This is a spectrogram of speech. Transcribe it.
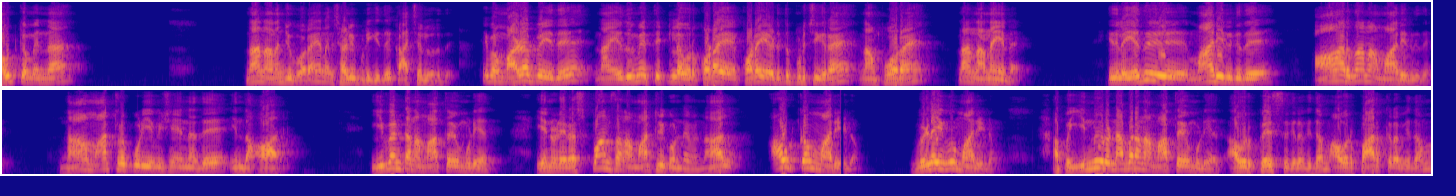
அவுட்கம் என்ன? நான் நனைஞ்சு போகிறேன் எனக்கு சளி பிடிக்குது காய்ச்சல் வருது. இப்போ மழை பெய்யுது நான் எதுவுமே திட்டல ஒரு கொடையை கொடையை எடுத்து பிடிச்சிக்கிறேன் நான் போகிறேன் நான் நனையலை. இதில் எது மாறி இருக்குது? ஆறு தான் நான் மாறி இருக்குது. நான் மாற்றக்கூடிய விஷயம் என்னது? இந்த ஆர் ஈவெண்ட்டை நான் மாற்றவே முடியாது. என்னுடைய ரெஸ்பான்ஸை நான் மாற்றிக்கொண்டவனால் அவுட்கம் மாறிடும். விளைவு மாறிடும். அப்ப இன்னொரு நபரை நான் மாற்றவே முடியாது. அவர் பேசுகிற விதம் அவர் பார்க்கிற விதம்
